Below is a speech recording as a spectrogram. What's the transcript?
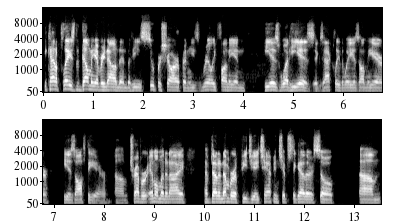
he kind of plays the dummy every now and then, but he's super sharp and he's really funny and he is what he is, exactly the way he is on the air. He is off the air. Um, Trevor Immelman and I have done a number of PGA championships together, so um,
